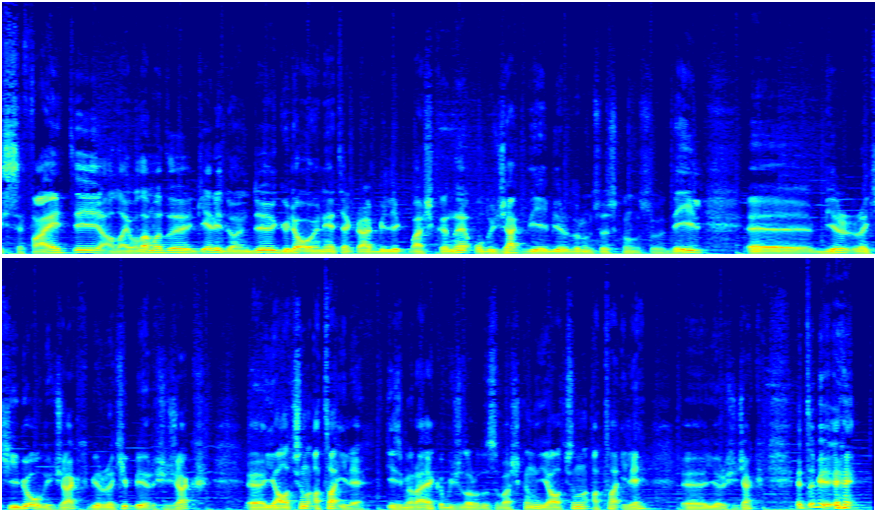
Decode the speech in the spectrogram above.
istifa etti, aday olamadı, geri döndü. Güle oynaya tekrar birlik başkanı olacak diye bir durum söz konusu değil. E, bir rakibi olacak, bir rakiple yarışacak. E, Yalçın Ata ile İzmir Ayakkabıcılar Odası Başkanı Yalçın Ata ile e, yarışacak. E tabi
